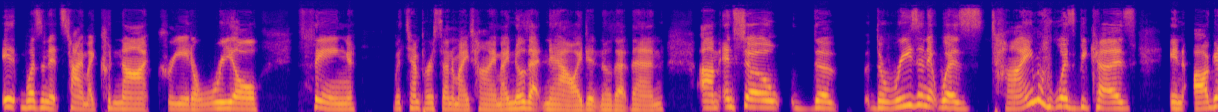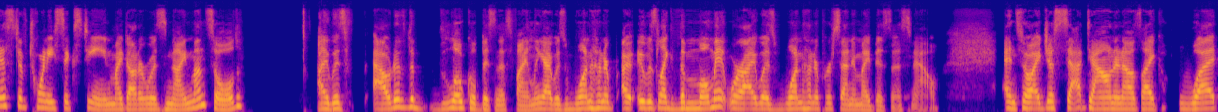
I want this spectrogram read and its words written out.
it wasn't its time. I could not create a real thing with 10% of my time. I know that now. I didn't know that then. Um, and so the the reason it was time was because in August of 2016, my daughter was nine months old. I was out of the local business finally. I was 100, it was like the moment where I was 100% in my business now. And so I just sat down and I was like, what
